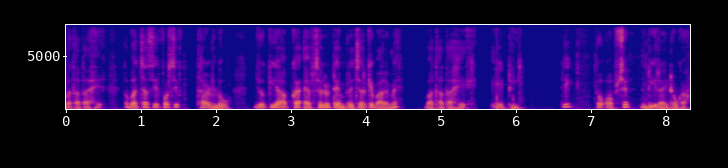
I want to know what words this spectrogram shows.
बताता है। तो बच्चा सिर्फ़ और सिर्फ़ थर्ड लो जो कि आपका एब्सोल्यूट टेम्परेचर के बारे में बताता है। एटी ठीक? तो ऑप्शन डी राइट होगा।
